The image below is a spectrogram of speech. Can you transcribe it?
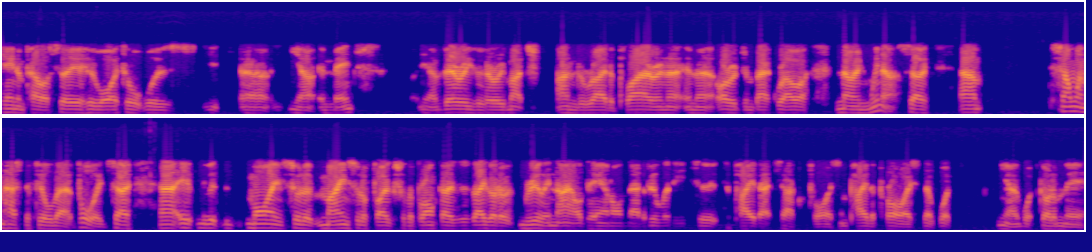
Keenan Palasia, who I thought was uh, you know immense. You know, very very much underrated player and an a Origin back rower, known winner. So. Um, someone has to fill that void. So uh, it, my sort of main sort of focus for the Broncos is they got to really nail down on that ability to, to pay that sacrifice and pay the price that what you know what got them there.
